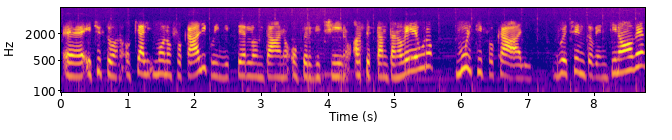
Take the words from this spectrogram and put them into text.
eh, e ci sono occhiali monofocali, quindi per lontano o per vicino a 79 euro, multifocali 229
